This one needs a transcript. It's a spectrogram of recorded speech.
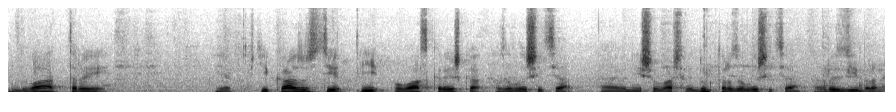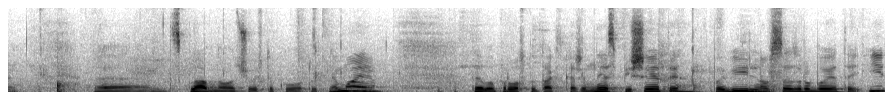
два, три. Як в тій казусті, і у вас кришка залишиться, е, верніше, ваш редуктор залишиться розібраним. Е, Складного чогось такого тут немає. Треба просто, так скажемо, не спішити, повільно все зробити, і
